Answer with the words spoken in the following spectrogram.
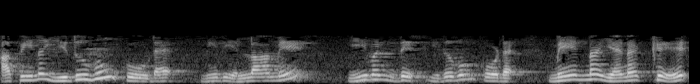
அப்படின்னா இதுவும் கூட மீது எல்லாமே ஈவன் திஸ் இதுவும் கூட. மேன்னா எனக்கு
